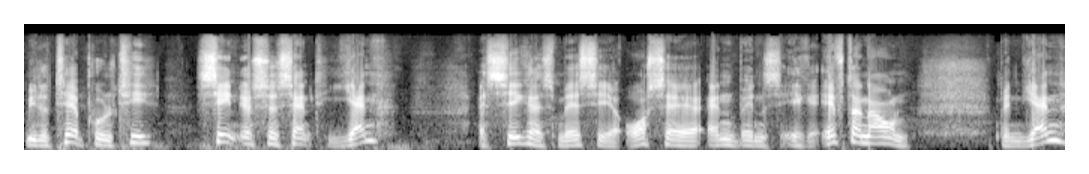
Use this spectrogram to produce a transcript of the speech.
Militærpoliti seniorsessant Jan. Af sikkerhedsmæssige årsager anvendes ikke efternavn, men Jan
